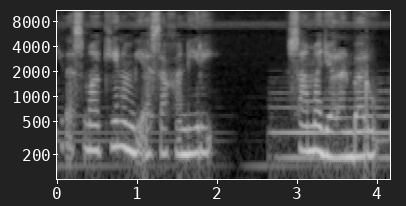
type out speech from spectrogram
kita semakin membiasakan diri sama jalan baru.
